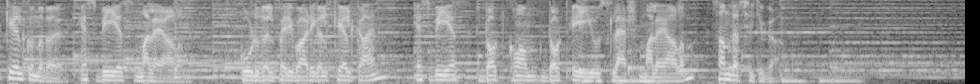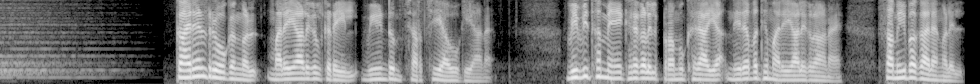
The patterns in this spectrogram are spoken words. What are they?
കേൾക്കുന്നത് എസ് ബി എസ് മലയാളം. കൂടുതൽ പരിപാടികൾ കേൾക്കാൻ S B S dot com dot A U slash Malayalam സന്ദർശിക്കുക. കരൾ രോഗങ്ങൾ മലയാളികൾക്കിടയിൽ വീണ്ടും ചർച്ചയാവുകയാണ്. വിവിധ മേഖലകളിൽ പ്രമുഖരായ നിരവധി മലയാളികളാണ് സമീപകാലങ്ങളിൽ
